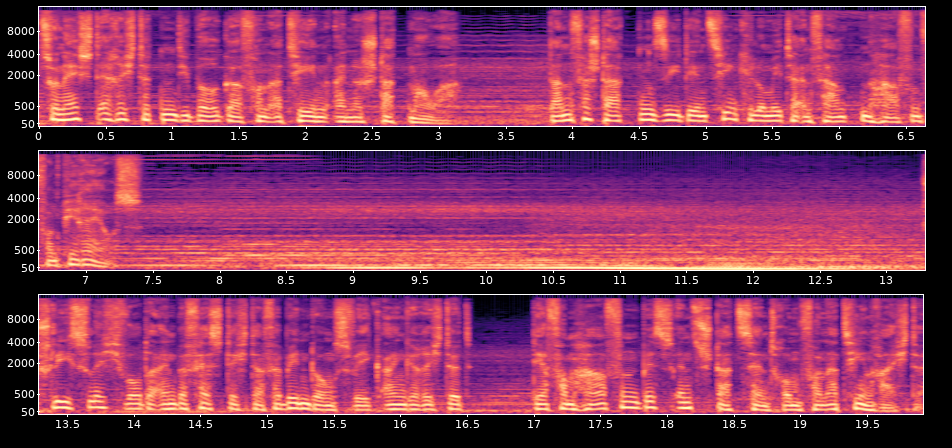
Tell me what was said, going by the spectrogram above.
Zunächst errichteten die Bürger von Athen eine Stadtmauer. Dann verstärkten sie den 10 Kilometer entfernten Hafen von Piräus. Schließlich wurde ein befestigter Verbindungsweg eingerichtet, der vom Hafen bis ins Stadtzentrum von Athen reichte.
